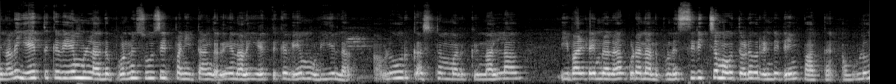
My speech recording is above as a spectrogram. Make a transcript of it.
என்னால் ஏற்றுக்கவே முடியல. அந்த பொண்ணு சூசைட் பண்ணிட்டாங்கிறது என்னால் ஏற்றுக்கவே முடியல. அவ்வளோ ஒரு கஷ்டமாக இருக்குது நல்லா இவாள் டைம்லலாம் கூட நான் அந்த பொண்ணு சிரிச்ச முகத்தோட ஒரு ரெண்டு டைம் பார்த்தேன். அவ்வளோ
